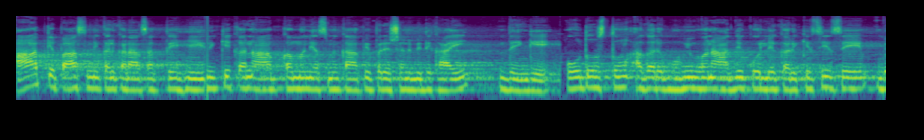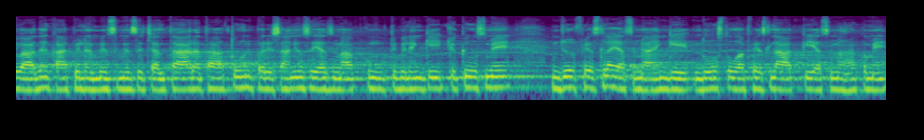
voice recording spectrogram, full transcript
आपके पास निकल कर आ सकते हैं। इनके कारण आपका मन इसमें काफ़ी परेशान भी दिखाई देंगे। और दोस्तों, अगर भूमि भवन आदि को लेकर किसी से विवाद काफ़ी लंबे समय से चलता आ रहा था तो उन परेशानियों से इसमें आपको मुक्ति मिलेंगी, क्योंकि उसमें जो फैसला यश में आएँगे, दोस्तों, वह फैसला आपके यश इसमें हक में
